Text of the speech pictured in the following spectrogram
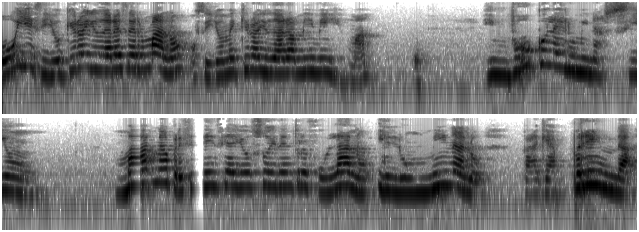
oye, si yo quiero ayudar a ese hermano o si yo me quiero ayudar a mí misma, invoco la iluminación. Magna presencia yo soy dentro de fulano, ilumínalo para que aprenda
